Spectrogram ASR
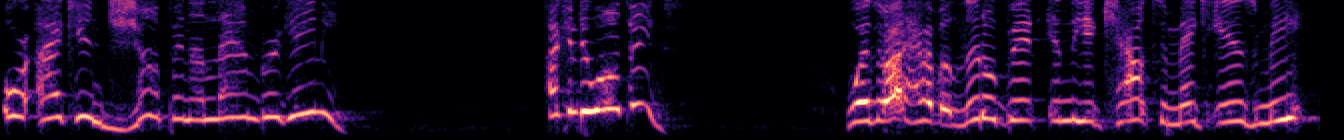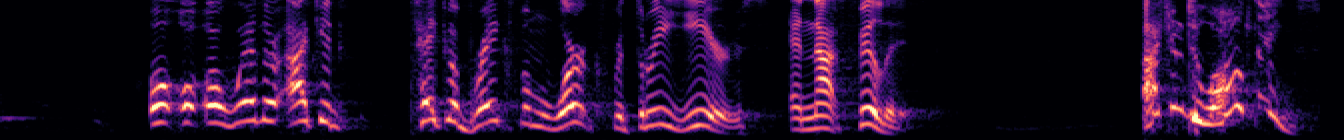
or I can jump in a Lamborghini. I can do all things. Whether I have a little bit in the account to make ends meet or, or, or whether I could take a break from work for three years and not feel it. I can do all things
